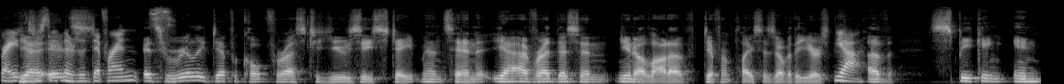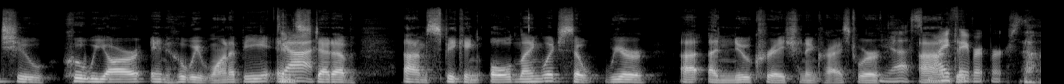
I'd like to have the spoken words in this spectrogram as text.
Right? Yeah, Do you see there's a difference? it's really difficult for us to use these statements and yeah i've read this in you know a lot of different places over the years Yeah. of speaking into who we are and who we want to be Yeah. instead of um, speaking old language so we're uh, a new creation in christ we're yes, um, my di- favorite verse.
